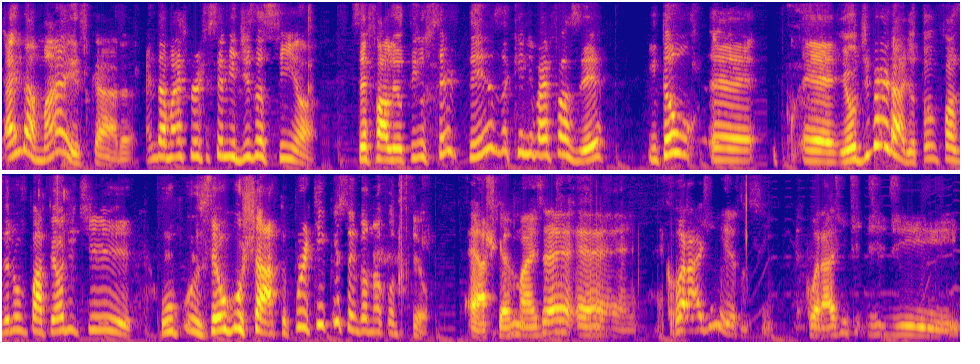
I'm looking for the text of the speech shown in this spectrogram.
ainda mais, cara, ainda mais porque você me diz assim, ó, você fala, eu tenho certeza que ele vai fazer. Então, é, é, eu de verdade, eu estou fazendo o papel de te. O, o seu Hugo chato. Por que, que isso ainda não aconteceu? É, acho que é mais é, é, é coragem mesmo, assim. É coragem de, de, de,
